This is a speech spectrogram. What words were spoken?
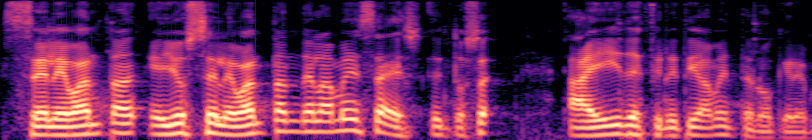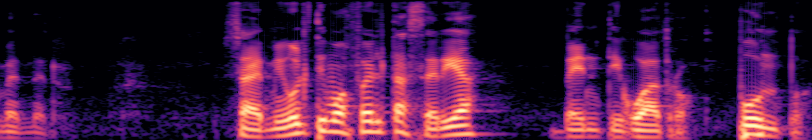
se levantan, ellos se levantan de la mesa, es- entonces ahí definitivamente no quieren vender. O sea, mi última oferta sería 24, punto.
